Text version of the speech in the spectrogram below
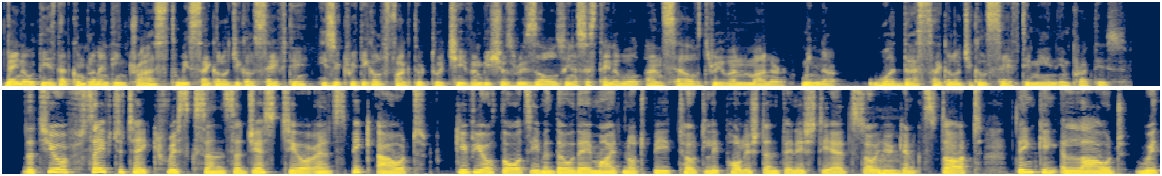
They notice that complementing trust with psychological safety is a critical factor to achieve ambitious results in a sustainable and self driven manner. Minna, what does psychological safety mean in practice? That you are safe to take risks and suggest your and speak out give your thoughts even though they might not be totally polished and finished yet so mm. you can start thinking aloud with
